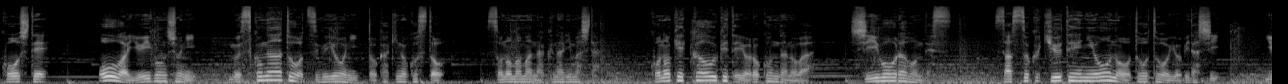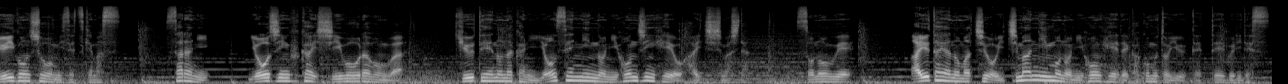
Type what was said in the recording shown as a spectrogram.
こうして王は遺言書に息子が後を継ぐようにと書き残すとそのまま亡くなりました。この結果を受けて喜んだのはシーウォーラウォンです。早速宮廷に王の弟を呼び出し遺言書を見せつけます。さらに用心深いシーウォーラウォンは宮廷の中に4000人の日本人兵を配置しました。その上アユタヤの町を1万人もの日本兵で囲むという徹底ぶりです。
